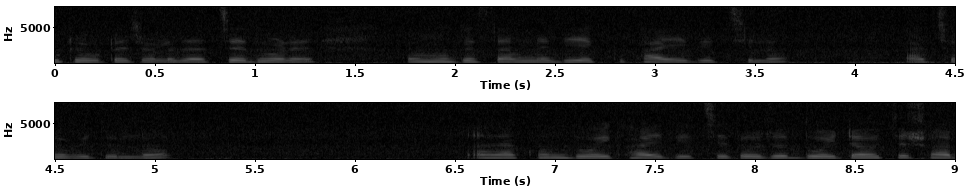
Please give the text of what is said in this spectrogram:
উঠে উঠে চলে যাচ্ছে ধরে মুখের সামনে দিয়ে একটু খাইয়ে দিচ্ছিল আর ছবি তুললো। আর এখন দই খাইয়ে দিচ্ছে। তো ওই দইটা হচ্ছে সব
